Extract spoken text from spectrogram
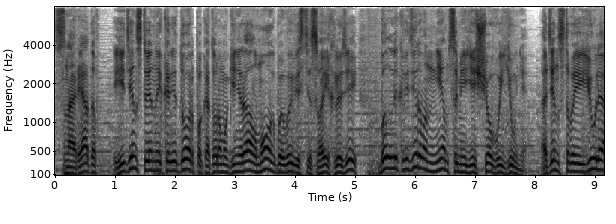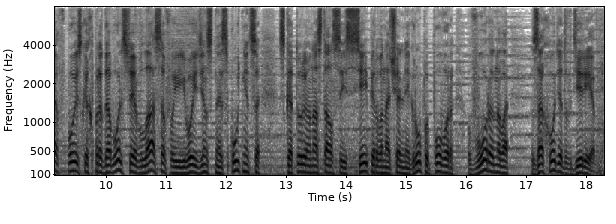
снарядов. Единственный коридор, по которому генерал мог бы вывести своих людей, был ликвидирован немцами еще в июне. 11 июля в поисках продовольствия Власов и его единственная спутница, с которой он остался из всей первоначальной группы, повар Воронова, заходят в деревню.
